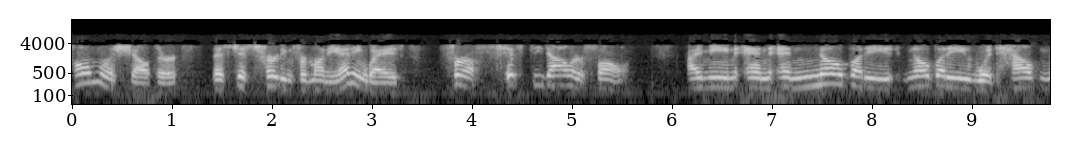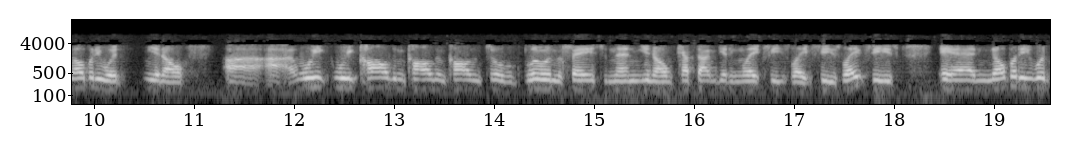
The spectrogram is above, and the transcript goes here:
homeless shelter that's just hurting for money anyways for a fifty dollar phone. I mean, and and nobody nobody would help. Nobody would you know. Uh, uh, we we called and called and called until blue in the face, and then you know kept on getting late fees, late fees, late fees, and nobody would.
